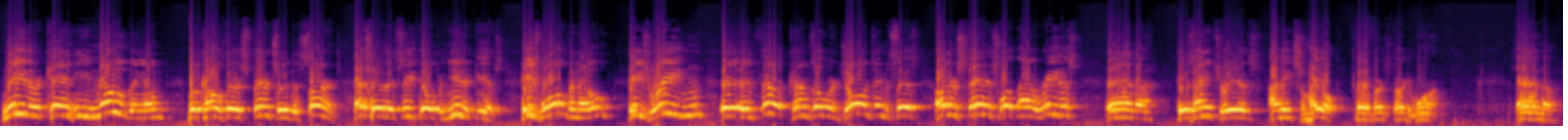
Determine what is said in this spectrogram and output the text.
neither can he know them because they're spiritually discerned. That's where this Ethiopian eunuch is. He's wanting to know. He's reading, and Philip comes over and joins him and says, Understandest what thou readest? And uh, his answer is, I need some help, there in verse 31. And uh,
